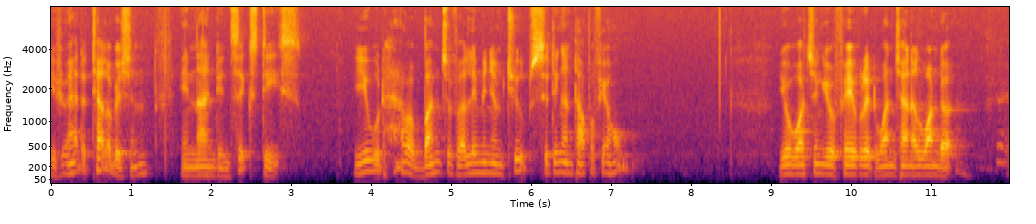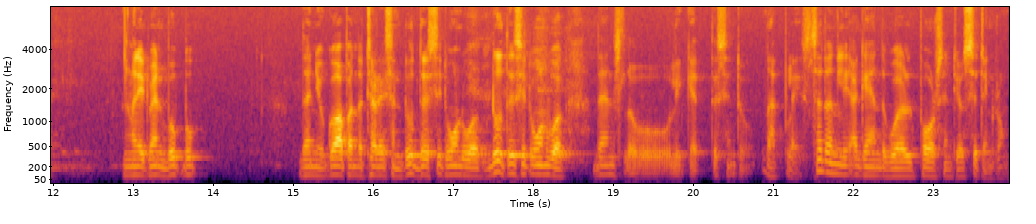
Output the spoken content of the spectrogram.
If you had a television in 1960s, you would have a bunch of aluminum tubes sitting on top of your home. You're watching your favorite one-channel wonder and it went boop boop. Then you go up on the terrace and do this, it won't work, do this, it won't work. Then slowly get this into that place. Suddenly again the world pours into your sitting room.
